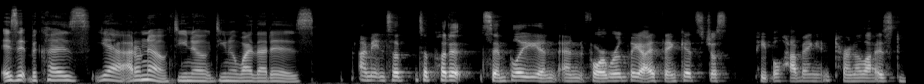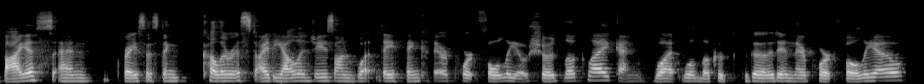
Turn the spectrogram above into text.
is it because yeah, I don't know. Do you know do you know why that is? I mean to to put it simply and and forwardly, I think it's just people having internalized bias and racist and colorist ideologies on what they think their portfolio should look like and what will look good in their portfolio.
